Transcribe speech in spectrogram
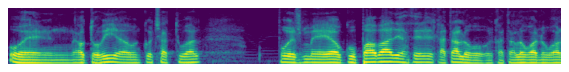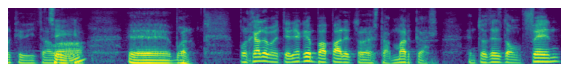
o en autovía o en coche actual, pues me ocupaba de hacer el catálogo, el catálogo anual que editaba. Eh, bueno, pues claro, me tenía que empapar de todas estas marcas. Entonces, Don Fen,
